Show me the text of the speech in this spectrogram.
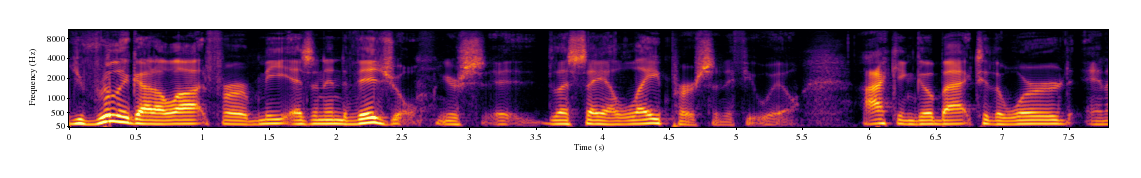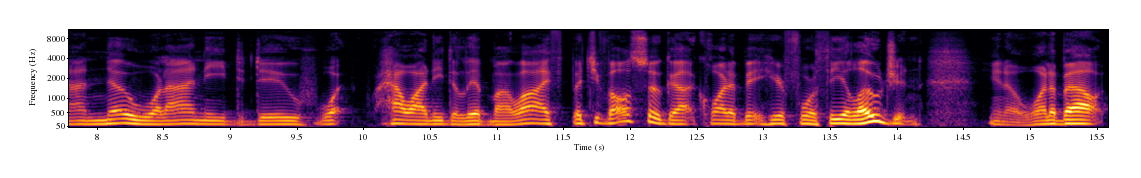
you've really got a lot for me as an individual. You're, uh, let's say, a layperson, if you will. I can go back to the Word and I know what I need to do, what how I need to live my life. But you've also got quite a bit here for a theologian. You know, what about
